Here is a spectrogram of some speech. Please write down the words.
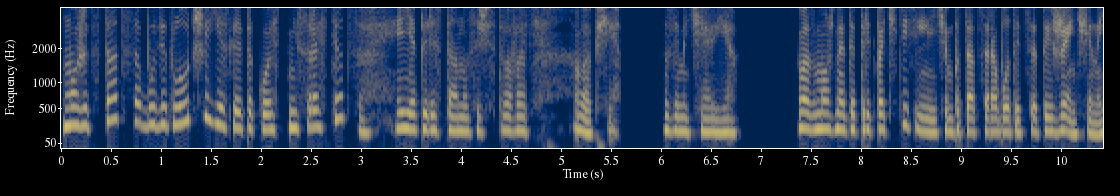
Может, статься будет лучше, если эта кость не срастется, и я перестану существовать вообще, замечаю я. Возможно, это предпочтительнее, чем пытаться работать с этой женщиной.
